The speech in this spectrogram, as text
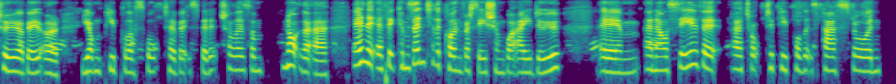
to about or young people I've spoke to about spiritualism, not that I, any, if it comes into the conversation, what I do, um, and I'll say that I talk to people that's passed on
